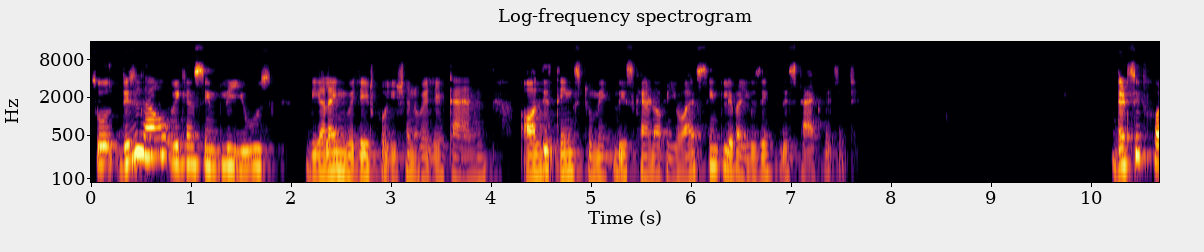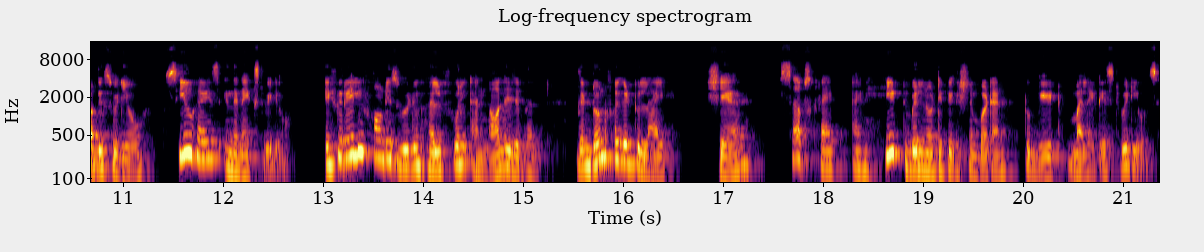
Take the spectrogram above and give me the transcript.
So this is how we can simply use the align widget, position widget and all the things to make this kind of UI simply by using this stack widget. That's it for this video. See you guys in the next video. If you really found this video helpful and knowledgeable, then don't forget to like, share, subscribe and hit the bell notification button to get my latest videos.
